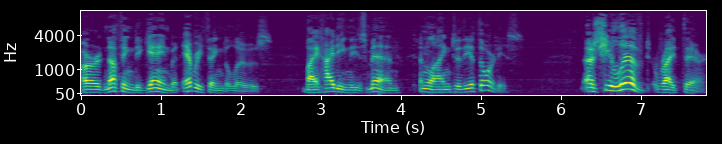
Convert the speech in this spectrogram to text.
or nothing to gain, but everything to lose by hiding these men and lying to the authorities. Now, she lived right there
